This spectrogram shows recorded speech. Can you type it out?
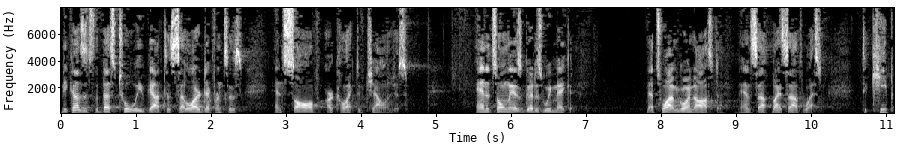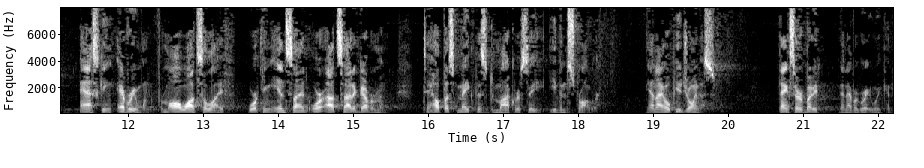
because it's the best tool we've got to settle our differences and solve our collective challenges. And it's only as good as we make it. That's why I'm going to Austin and South by Southwest to keep asking everyone from all walks of life, working inside or outside of government, to help us make this democracy even stronger. And I hope you join us. Thanks, everybody, and have a great weekend.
